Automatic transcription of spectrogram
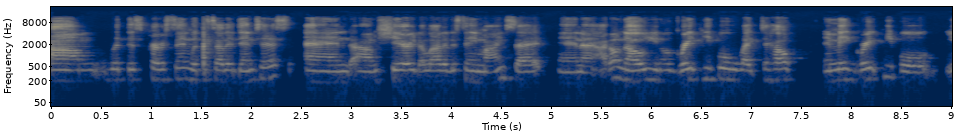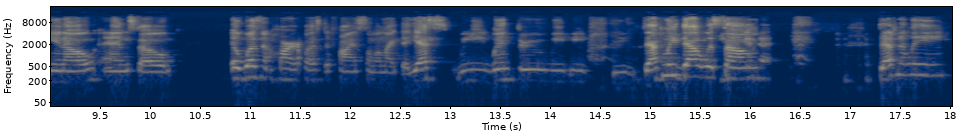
um, with this person, with this other dentist, and um, shared a lot of the same mindset. And I, I don't know, you know, great people like to help and make great people, you know, and so it wasn't hard for us to find someone like that. Yes, we went through, we, we, we definitely dealt with some, definitely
